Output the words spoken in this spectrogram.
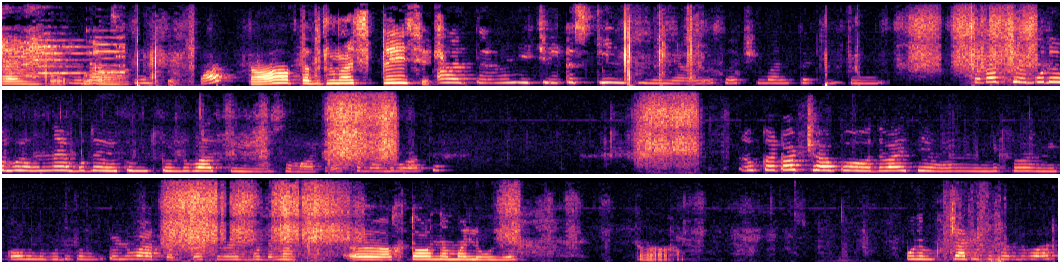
Рейнбоу, ура. 12 тисяч, так? Так, в тебе 12 тисяч. А, ти мені тільки скін поміняли, значить в мене так і було. Коротше, буде, вона буде контролювати і сама просто малювати. Ну, коротше, або давайте ніхто нікого не буде контролювати, а просто ми будемо, е, хто намалює. Так. Будемо почати малювати.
